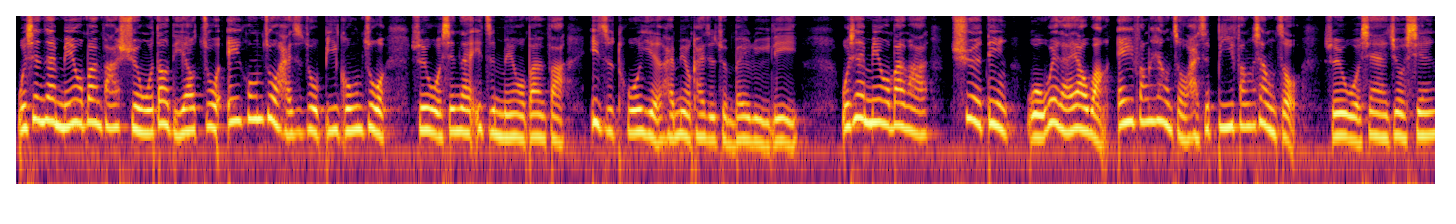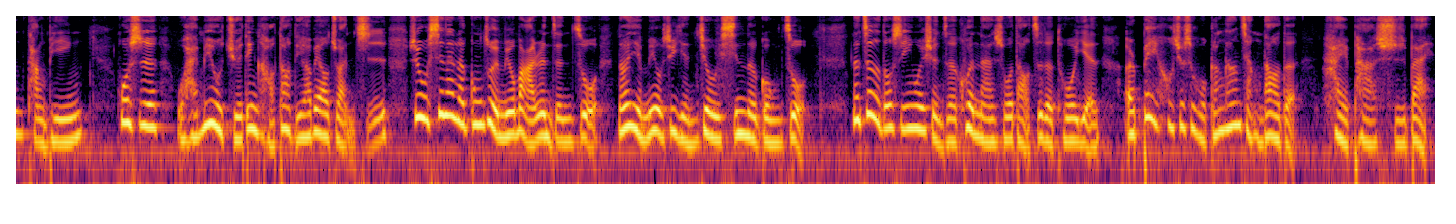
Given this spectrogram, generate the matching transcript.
我现在没有办法选，我到底要做 A 工作还是做 B 工作，所以我现在一直没有办法，一直拖延，还没有开始准备履历。我现在没有办法确定我未来要往 A 方向走还是 B 方向走，所以我现在就先躺平，或是我还没有决定好到底要不要转职，所以我现在的工作也没有办法认真做，然后也没有去研究新的工作。那这个都是因为选择困难所导致的拖延，而背后就是我刚刚讲到的害怕失败。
